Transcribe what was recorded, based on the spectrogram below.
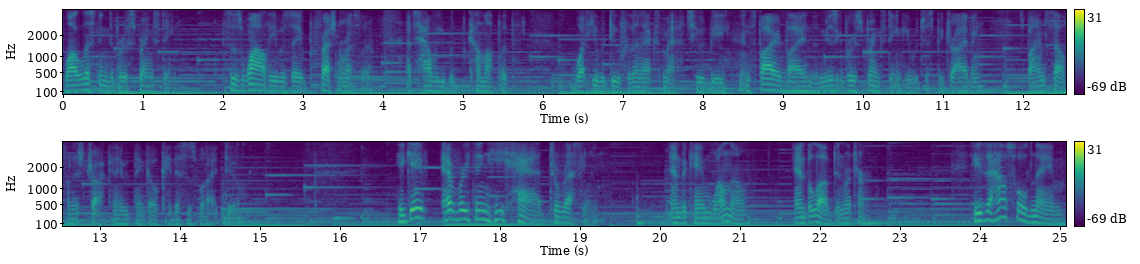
while listening to Bruce Springsteen. This is while he was a professional wrestler. That's how he would come up with what he would do for the next match. He would be inspired by the music of Bruce Springsteen. He would just be driving just by himself in his truck and he would think, okay, this is what I do. He gave everything he had to wrestling and became well known and beloved in return. He's a household name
